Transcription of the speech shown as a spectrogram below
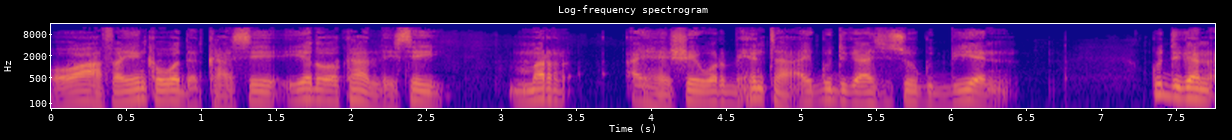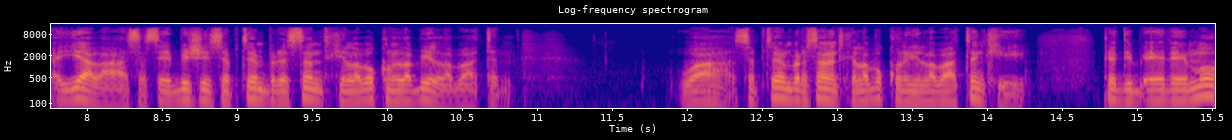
oo ah afhayeenka waddankaasi iyada oo ka hadlaysay mar ay heshay warbixinta ay guddigaasi soo gudbiyeen guddigan ayaa la aasaasay bishii sebtembar sannadkii waa sebtembar sannadkii kii kadib eedeymo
